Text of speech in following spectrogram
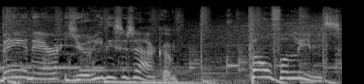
BNR Juridische Zaken. Paul van Liemt.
